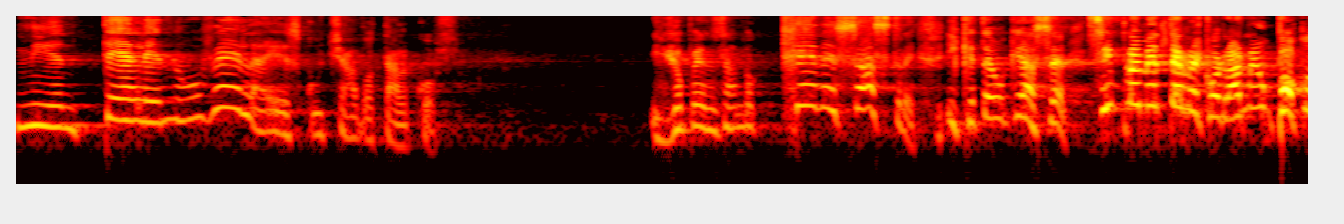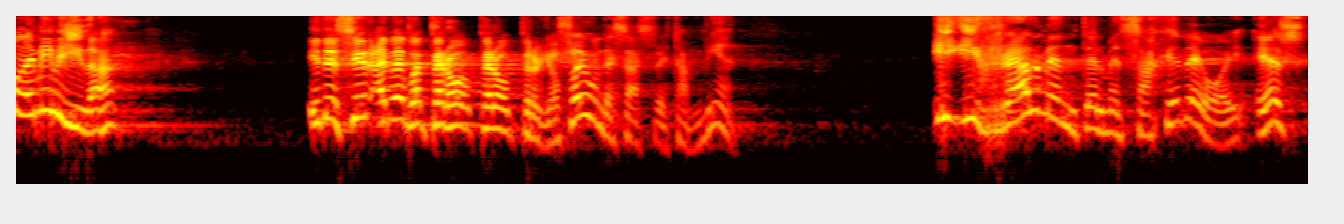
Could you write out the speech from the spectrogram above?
Ni en telenovela he escuchado tal cosa. Y yo pensando, qué desastre. ¿Y qué tengo que hacer? Simplemente recordarme un poco de mi vida y decir, pero, pero, pero yo soy un desastre también. Y, y realmente el mensaje de hoy es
